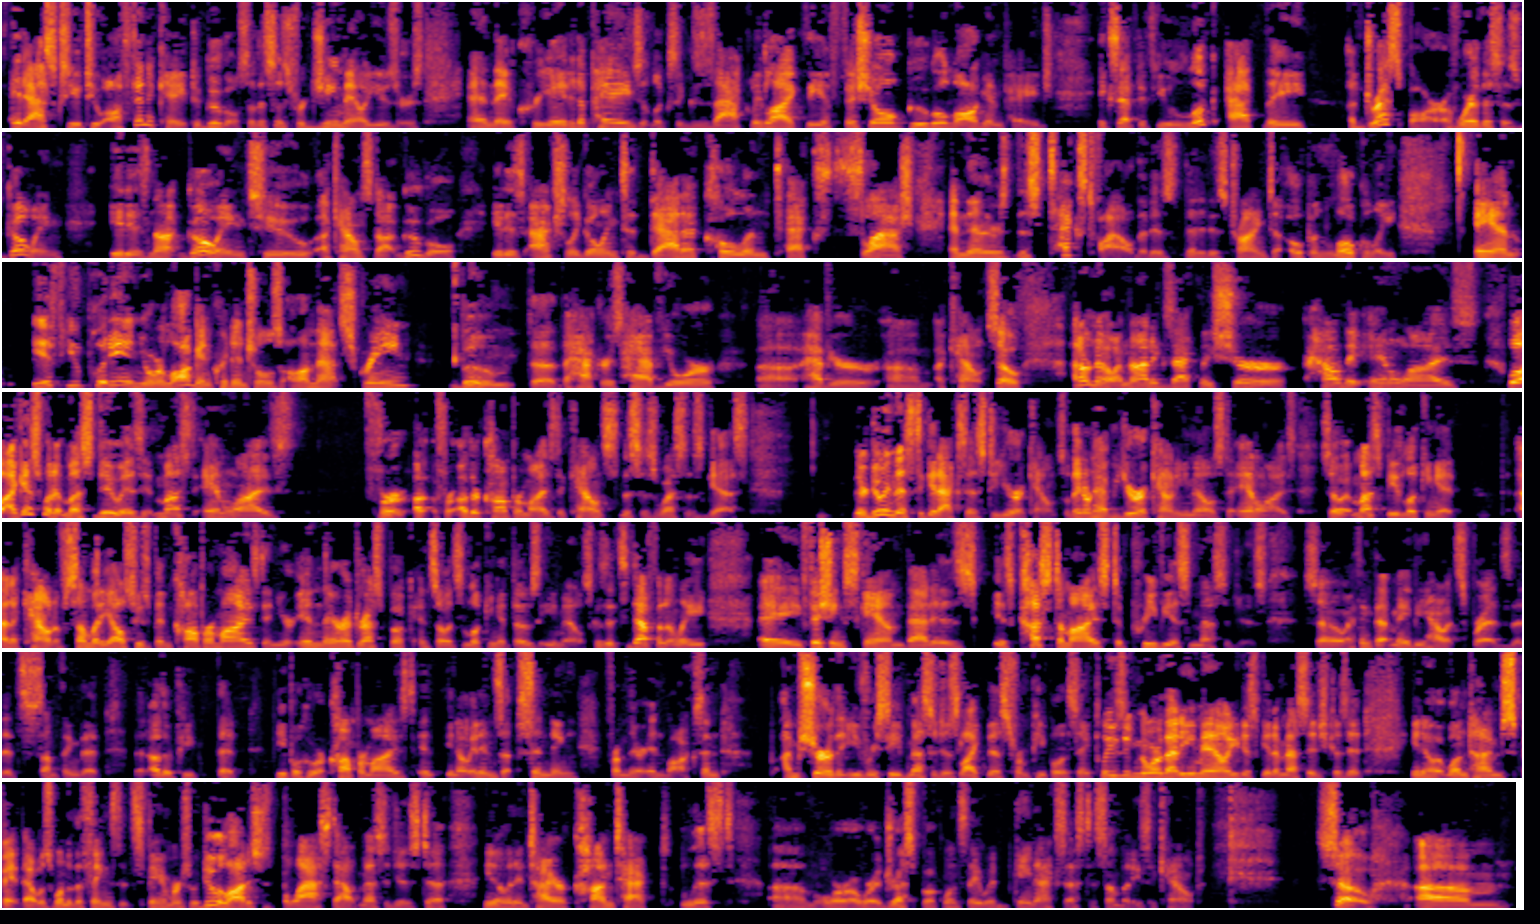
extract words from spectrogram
it asks you to authenticate to Google. So this is for Gmail users and they've created a page that looks exactly like the official Google login page, except if you look at the address bar of where this is going, it is not going to accounts.google. It is actually going to data colon text slash, and then there's this text file that is, that it is trying to open locally. And if you put in your login credentials on that screen, boom, the, the hackers have your, uh, have your um, account. So I don't know. I'm not exactly sure how they analyze. Well, I guess what it must do is it must analyze for uh, for other compromised accounts. This is Wes's guess. They're doing this to get access to your account, so they don't have your account emails to analyze. So it must be looking at an account of somebody else who's been compromised and you're in their address book. And so it's looking at those emails because it's definitely a phishing scam that is, is customized to previous messages. So I think that may be how it spreads, that it's something that, that other people, that people who are compromised, you know, it ends up sending from their inbox. And I'm sure that you've received messages like this from people that say, please ignore that email. You just get a message because it, you know, at one time, that was one of the things that spammers would do a lot is just blast out messages to, you know, an entire contact list, um, or, or address book once they would gain access to somebody's account. So, um,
